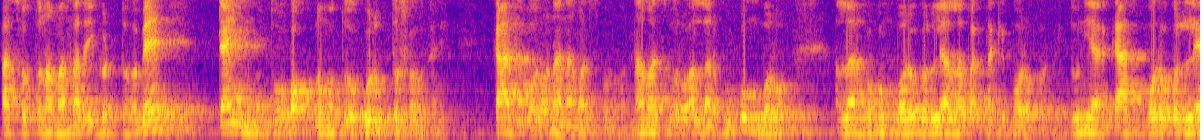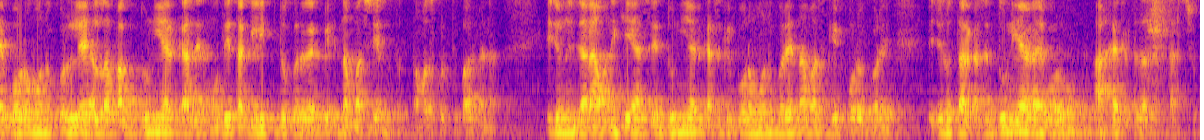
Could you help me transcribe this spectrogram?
পাঁচ শক্ত নামাজ আদায় করতে হবে, টাইম মতো বক্ত মতো, গুরুত্ব সহকারে। কাজ বড় না নামাজ বড়? নামাজ বড়, আল্লাহর হুকুম বড়। আল্লাহর হুকুম বড় করলে আল্লাহ পাক তাকে বড় করবে। দুনিয়ার কাজ বড় করলে, বড় মনে করলে আল্লাহ পাক দুনিয়ার কাজের মধ্যে তাকে লিপ্ত করে রাখবে। নামাজ নামাজ করতে পারবে না। এই জন্য যারা অনেকেই আছে, দুনিয়ার কাজকে বড় মনে করে, নামাজকে বড় করে এই জন্য তার কাছে দুনিয়াটাই বড় আখেরাটা তার ছোট।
